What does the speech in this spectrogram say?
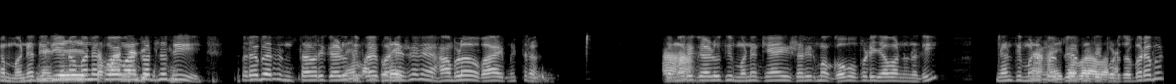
મને દીદી એનો મને કોઈ વાંધો જ નથી. બરાબર? તમારી ગાળુથી થી ભાઈ બને છે ને? સાંભળો ભાઈ મિત્ર. તમારી. ગાળુથી મને ક્યાંય શરીરમાં ગોબો પડી જવાનું નથી. એનાથી મને ના, ના, કોઈ ફેર નથી પડતો બરાબર?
